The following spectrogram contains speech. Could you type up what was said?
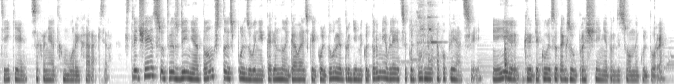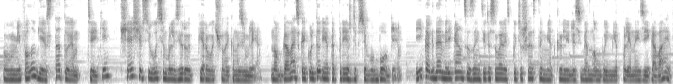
Тики сохраняют хмурый характер. Встречаются утверждения о том, что использование коренной гавайской культуры другими культурами является культурной апроприацией. И критикуется также упрощение традиционной культуры. В мифологии статуи Тейки чаще всего символизируют первого человека на Земле, но в гавайской культуре это прежде всего боги. И когда американцы заинтересовались путешествиями и открыли для себя новый мир Полинезии и Гавайев,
